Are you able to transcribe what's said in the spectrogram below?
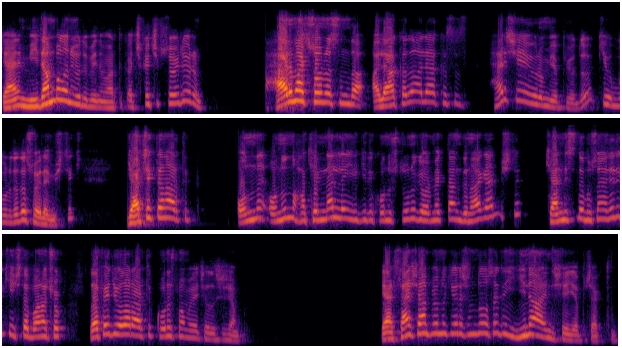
Yani midem bulanıyordu benim artık açık açık söylüyorum. Her maç sonrasında alakalı alakasız her şeye yorum yapıyordu ki burada da söylemiştik. Gerçekten artık onunla, onun hakemlerle ilgili konuştuğunu görmekten gına gelmişti. Kendisi de bu sene dedi ki işte bana çok laf ediyorlar artık konuşmamaya çalışacağım. Yani sen şampiyonluk yarışında olsaydın yine aynı şeyi yapacaktın.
